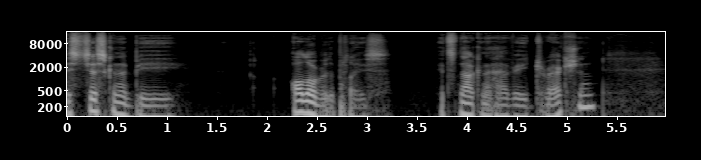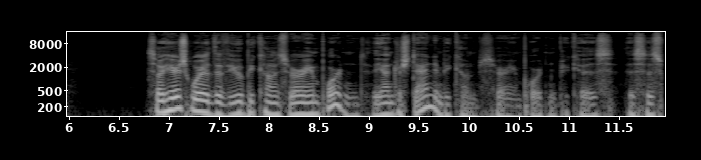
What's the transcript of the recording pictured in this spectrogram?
it's just going to be all over the place. It's not going to have a direction. So here's where the view becomes very important. The understanding becomes very important because this is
